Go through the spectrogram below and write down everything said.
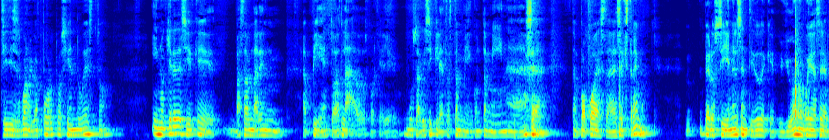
Si dices, bueno, yo aporto haciendo esto, y no quiere decir que vas a andar en, a pie en todos lados, porque usar bicicletas también contamina, o sea, tampoco está ese extremo. Pero sí en el sentido de que yo no voy a ser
